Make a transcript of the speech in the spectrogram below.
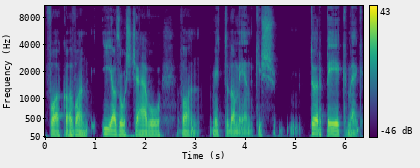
falka, van íjazós csávó, van mit tudom én, kis törpék, meg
